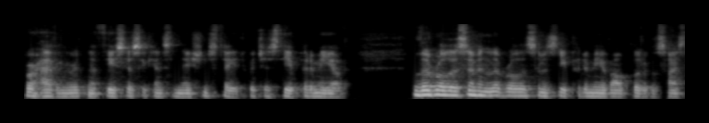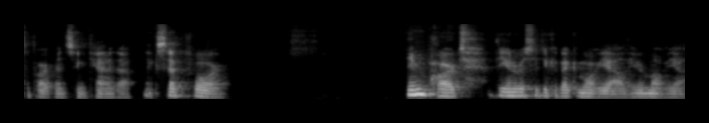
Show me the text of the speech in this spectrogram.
for having written a thesis against the nation state, which is the epitome of liberalism, and liberalism is the epitome of all political science departments in Canada, except for, in part, the University of Quebec Montreal, here in Montreal,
